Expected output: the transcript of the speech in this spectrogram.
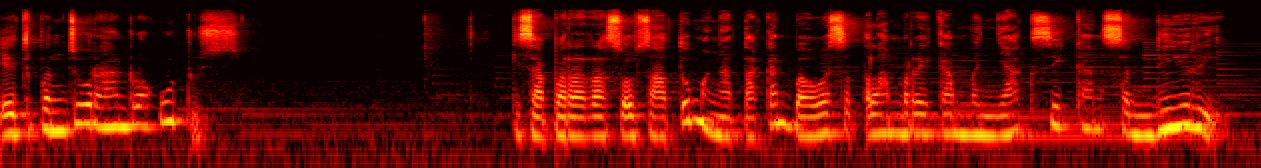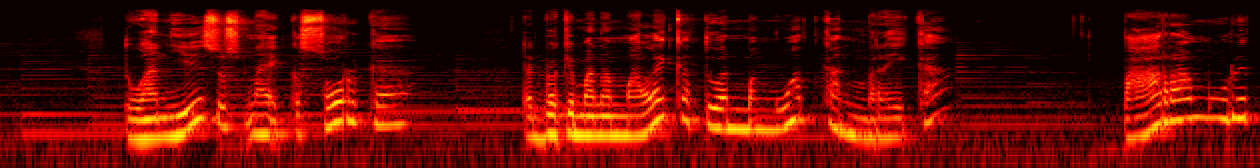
yaitu pencurahan Roh Kudus. Kisah para Rasul 1 mengatakan bahwa setelah mereka menyaksikan sendiri Tuhan Yesus naik ke sorga dan bagaimana malaikat Tuhan menguatkan mereka, para murid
